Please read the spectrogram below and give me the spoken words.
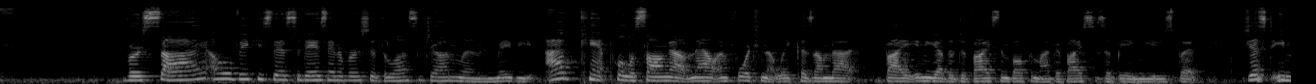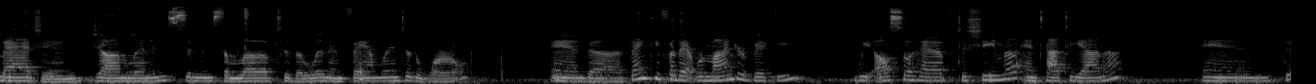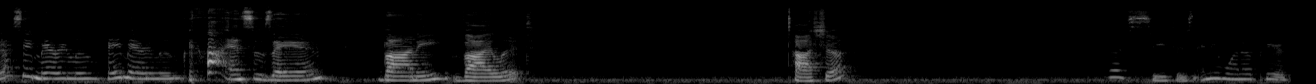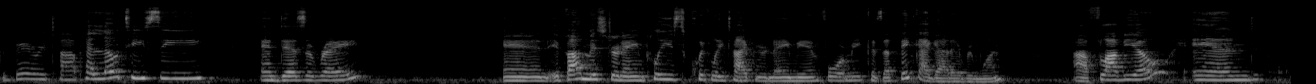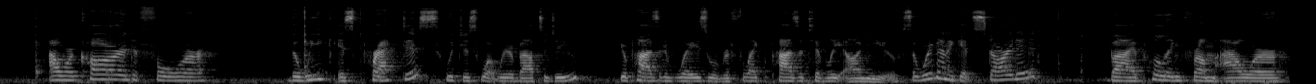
Versailles. Oh, Vicky says today is anniversary of the loss of John Lennon. Maybe I can't pull a song out now, unfortunately, because I'm not by any other device and both of my devices are being used. But just imagine John Lennon sending some love to the Lennon family and to the world. And uh, thank you for that reminder, Vicky. We also have Tashima and Tatiana. And did I say Mary Lou? Hey, Mary Lou. and Suzanne. Bonnie, Violet, Tasha. Let's see if there's anyone up here at the very top. Hello, TC and Desiree. And if I missed your name, please quickly type your name in for me because I think I got everyone. Uh, Flavio, and our card for the week is practice, which is what we're about to do your positive ways will reflect positively on you. So we're going to get started by pulling from our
